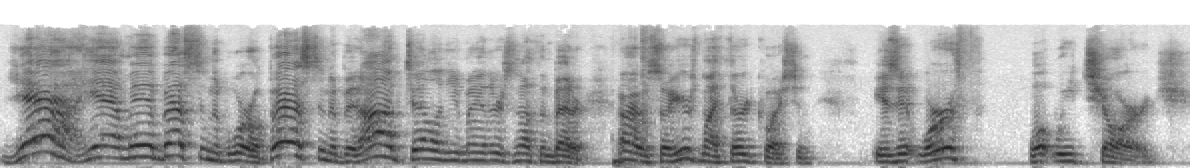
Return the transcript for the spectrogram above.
Yeah, yeah, man, best in the world, best in the bit. I'm telling you, man, there's nothing better. All right, so here's my third question Is it worth what we charge?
